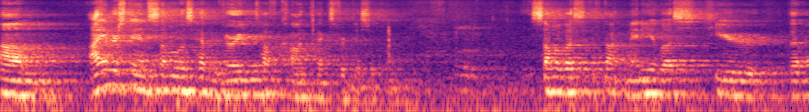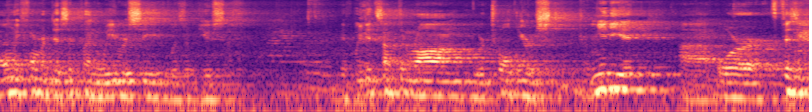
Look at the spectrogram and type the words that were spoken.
um, I understand some of us have a very tough context for discipline. Some of us, if not many of us here, the only form of discipline we received was abusive. If we did something wrong, we were told you're an idiot, uh, or physical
